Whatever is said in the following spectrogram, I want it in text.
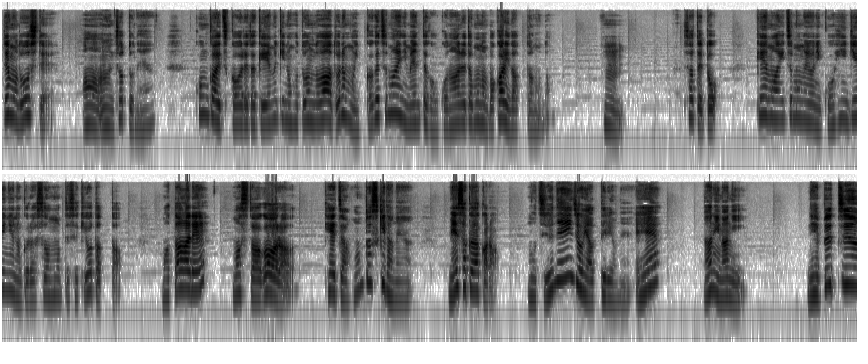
でもどうして？ああ、うん、ちょっとね。今回使われたゲーム機のほとんどは、どれも1ヶ月前にメンテが行われたものばかりだったのだ。うん。さてと、ケイマはいつものようにコーヒー牛乳のグラスを持って席を立った。またあれ？マスターが笑う。ケイちゃんほんと好きだね。名作だから。もう10年以上やってるよね。えー、なになにネプチュー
